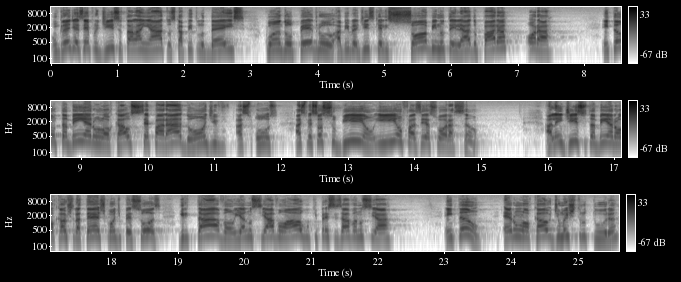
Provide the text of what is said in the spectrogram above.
Um grande exemplo disso está lá em Atos, capítulo 10, quando Pedro, a Bíblia diz que ele sobe no telhado para orar. Então, também era um local separado onde as, os, as pessoas subiam e iam fazer a sua oração. Além disso, também era um local estratégico onde pessoas gritavam e anunciavam algo que precisava anunciar. Então, era um local de uma estrutura,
